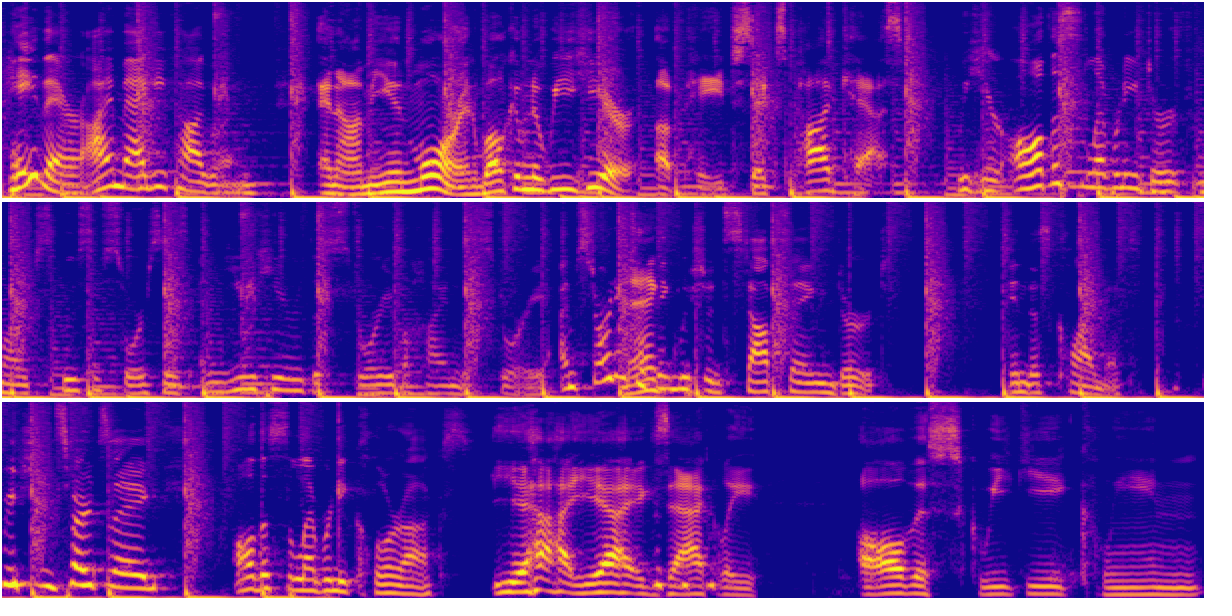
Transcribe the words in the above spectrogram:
Hey there, I'm Maggie Coglin. And I'm Ian Mohr, and welcome to We Hear, a Page Six podcast. We hear all the celebrity dirt from our exclusive sources, and you hear the story behind the story. I'm starting to think we should stop saying dirt in this climate. We should start saying all the celebrity Clorox. Yeah, yeah, exactly. All the squeaky, clean,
